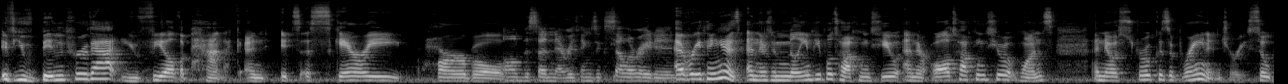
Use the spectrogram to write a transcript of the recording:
if you've been through that, you feel the panic, and it's a scary, horrible. All of a sudden, everything's accelerated. everything is. And there's a million people talking to you and they're all talking to you at once. And now a stroke is a brain injury. So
